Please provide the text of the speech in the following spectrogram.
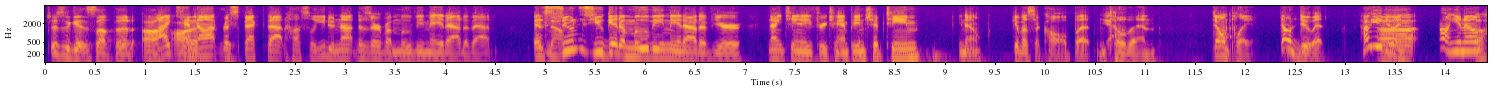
just to get something. Oh, I cannot respect that hustle. You do not deserve a movie made out of that. As no. soon as you get a movie made out of your 1983 championship team, you know, give us a call. But until yeah. then, don't yeah. play it. Don't do it. How are you doing? Uh, oh, you know.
